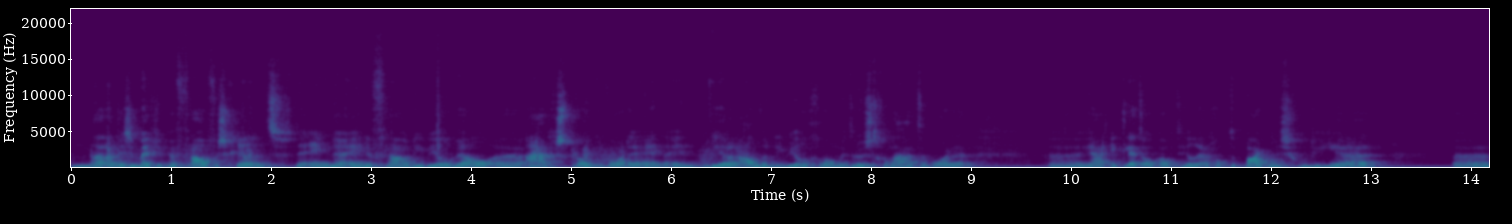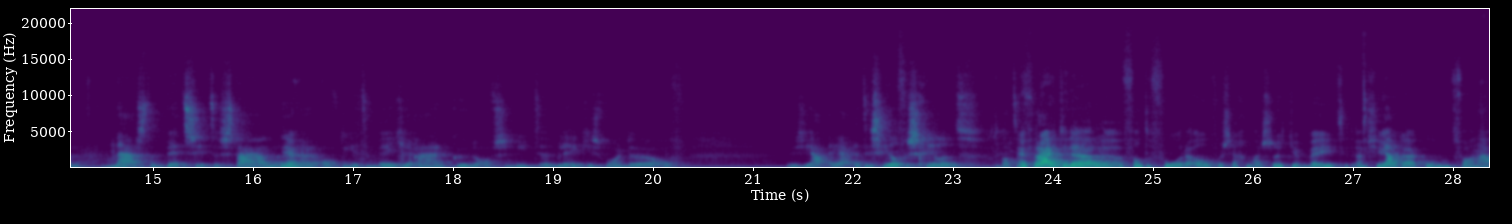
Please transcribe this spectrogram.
Nou, dat is een beetje per vrouw verschillend. De ene, ene vrouw die wil wel eh, aangesproken worden en, en weer een ander die wil gewoon met rust gelaten worden. Eh, ja, ik let ook altijd heel erg op de partners, hoe die eh, naast het bed zitten staan. Ja. of die het een beetje aan kunnen, of ze niet bleekjes worden. Of... Dus ja, ja, het is heel verschillend. Wat En praat je wil. daar eh, van tevoren over, zeg maar? Zodat je weet, als je Ja. daar komt, van nou,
